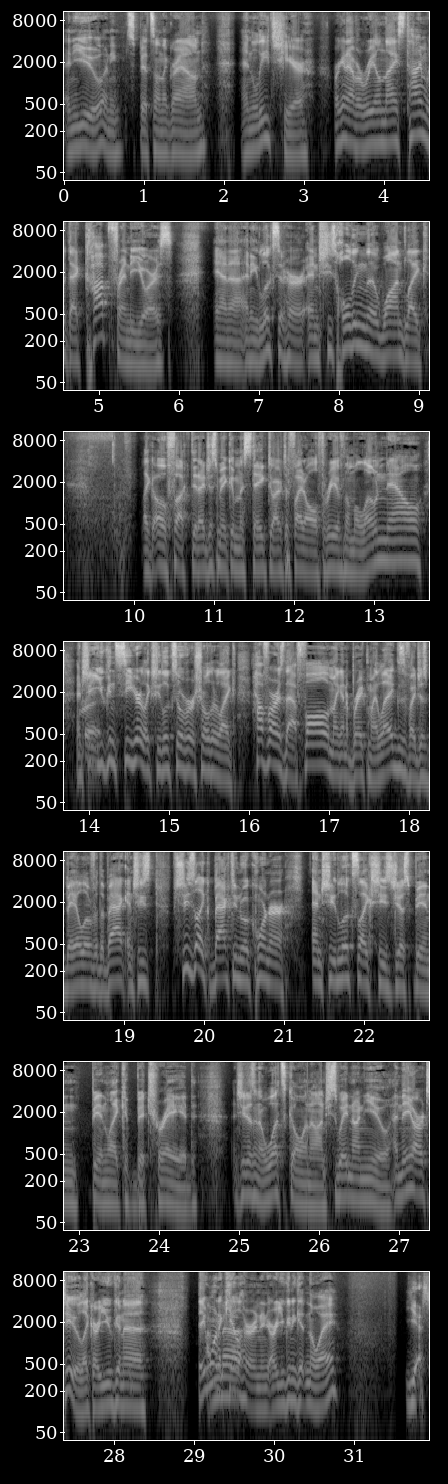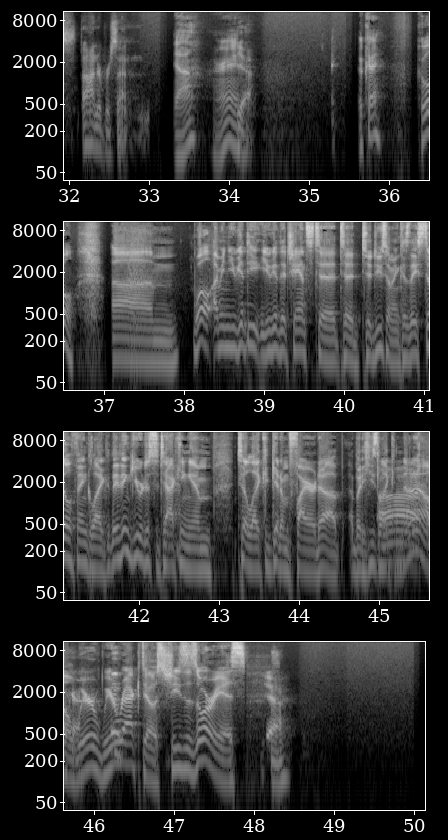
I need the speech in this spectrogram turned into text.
and you." And he spits on the ground. And Leech here. We're going to have a real nice time with that cop friend of yours. And uh and he looks at her and she's holding the wand like like, oh fuck, did I just make a mistake? Do I have to fight all three of them alone now? And she, you can see her like she looks over her shoulder, like, how far is that fall? Am I gonna break my legs if I just bail over the back? And she's she's like backed into a corner, and she looks like she's just been been like betrayed, and she doesn't know what's going on. She's waiting on you, and they are too. Like, are you gonna? They want to kill her, and are you gonna get in the way? Yes, 100%. Yeah. All right. Yeah. Okay. Cool. Um, well, I mean, you get the you get the chance to to to do something because they still think like they think you were just attacking him to like get him fired up, but he's like, Uh, no, no, no, okay. we're we're Rakdos. She's Azorius. Yeah.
